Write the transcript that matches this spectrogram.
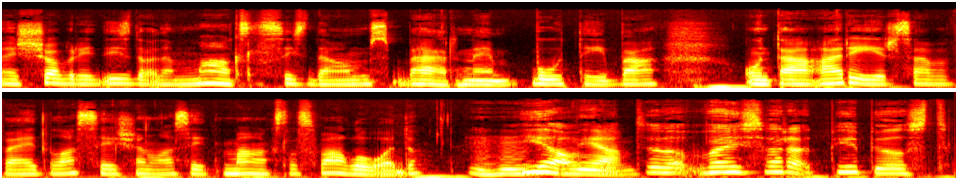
Mēs šobrīd izdodam mākslas izdevumus bērniem būtībā, un tā arī ir sava veida lasīšana, lasīt mākslas valodu. Mm -hmm. Jā, Jā. Bet, vai es varētu piebilst?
